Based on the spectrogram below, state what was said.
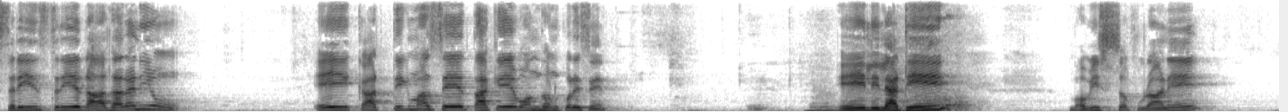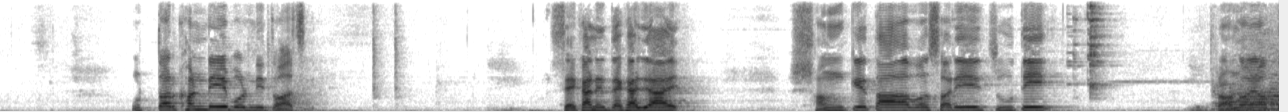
শ্রী শ্রী রাধারানীও এই কার্তিক মাসে তাকে বন্ধন করেছেন। এই লীলাটি ভবিষ্য পুরাণে উত্তরখণ্ডে বর্ণিত আছে। সেখানে দেখা যায়, সংকেতাবসরে চুতে প্রণয়ত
